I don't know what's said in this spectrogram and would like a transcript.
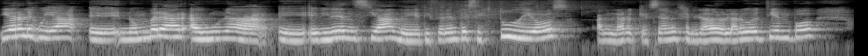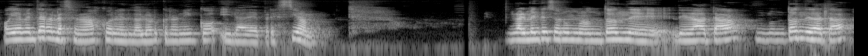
Y ahora les voy a eh, nombrar alguna eh, evidencia de diferentes estudios que se han generado a lo largo del tiempo, obviamente relacionados con el dolor crónico y la depresión. Realmente son un montón de, de data, un montón de data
